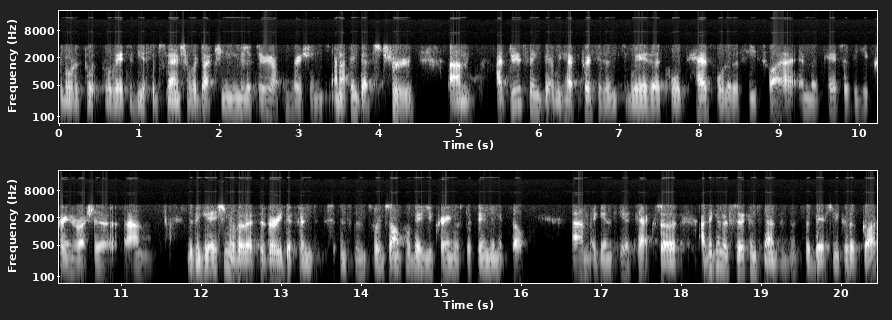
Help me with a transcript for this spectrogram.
in order for, for there to be a substantial reduction in military operations. And I think that's true. Um, I do think that we have precedents where the court has ordered a ceasefire in the case of the Ukraine-Russia um, litigation, although that's a very different instance. For example, there Ukraine was defending itself um, against the attack. So I think in the circumstances, it's the best we could have got.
